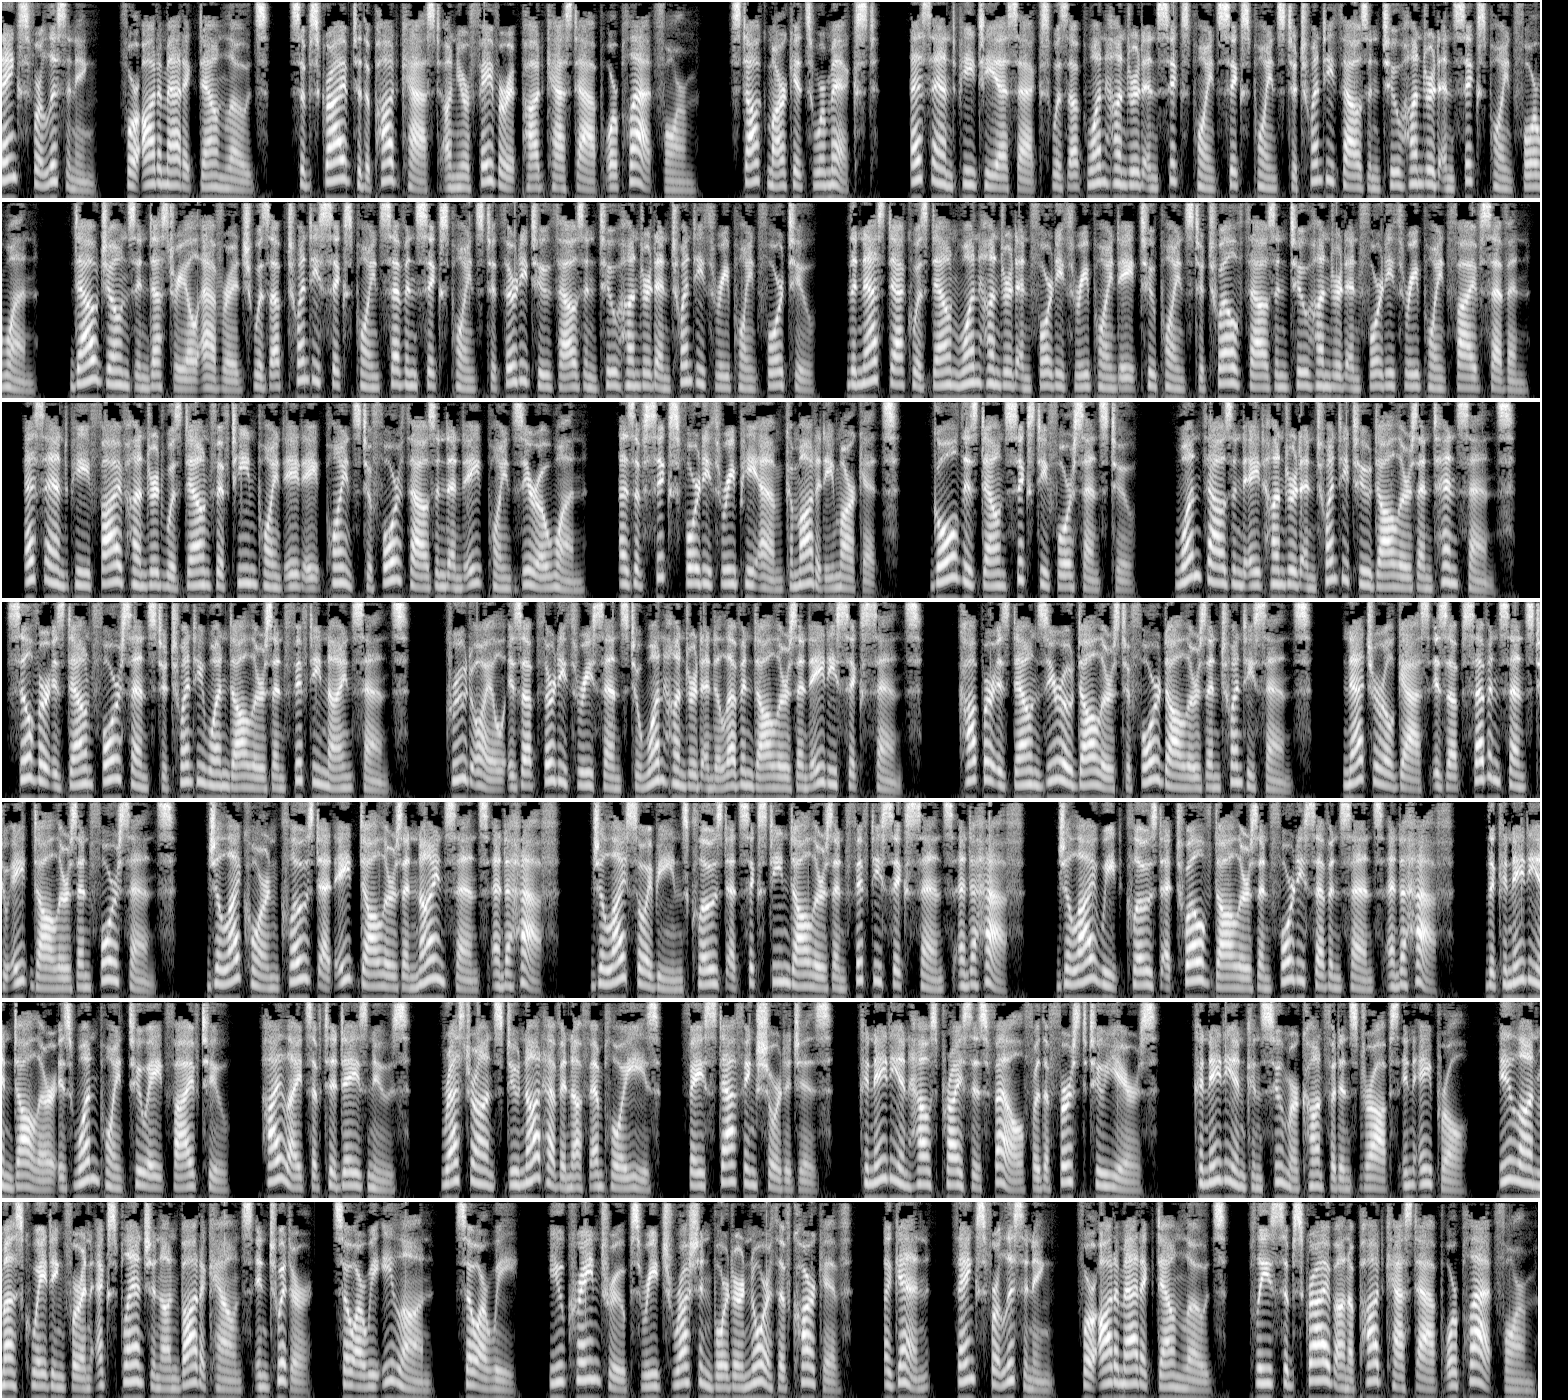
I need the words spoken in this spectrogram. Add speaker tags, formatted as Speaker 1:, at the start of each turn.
Speaker 1: Thanks for listening. For automatic downloads, subscribe to the podcast on your favorite podcast app or platform. Stock markets were mixed. S&P TSX was up 106.6 points to 20,206.41. Dow Jones Industrial Average was up 26.76 points to 32,223.42. The Nasdaq was down 143.82 points to 12,243.57. S&P 500 was down 15.88 points to 4,008.01. As of 6:43 p.m. commodity markets. Gold is down 64 cents to $1,822.10. Silver is down 4 cents to $21.59. Crude oil is up 33 cents to $111.86. Copper is down $0 to $4.20. Natural gas is up 7 cents to $8.04. July corn closed at $8.09 and a half. July soybeans closed at $16.56 and a half. July wheat closed at $12.47 and a half. The Canadian dollar is 1.2852. Highlights of today's news. Restaurants do not have enough employees, face staffing shortages. Canadian house prices fell for the first two years. Canadian consumer confidence drops in April. Elon Musk waiting for an expansion on bot accounts in Twitter. So are we Elon, so are we. Ukraine troops reach Russian border north of Kharkiv. Again, thanks for listening. For automatic downloads, please subscribe on a podcast app or platform.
